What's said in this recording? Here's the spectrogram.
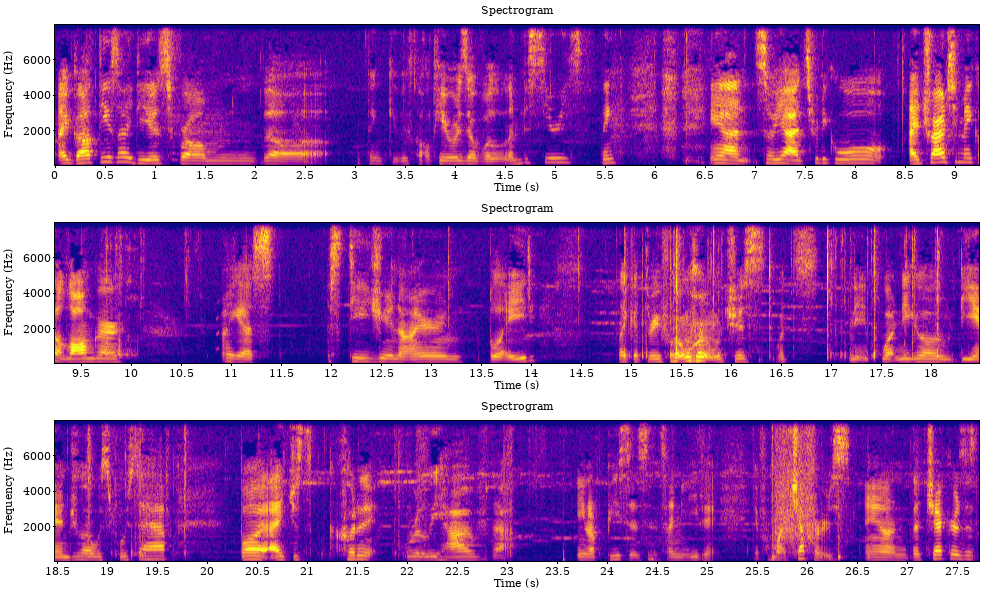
I got these ideas from the. I think it was called Heroes of Olympus series, I think. And so, yeah, it's pretty cool. I tried to make a longer, I guess, Stygian iron blade, like a three foot one, which is what's what Nico di Angelo was supposed to have. But I just couldn't really have that enough pieces since I needed it for my checkers. And the checkers, is,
